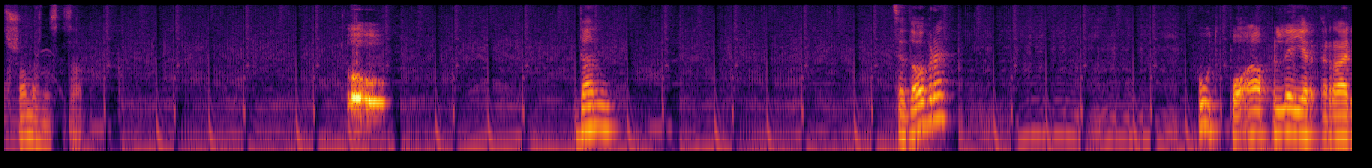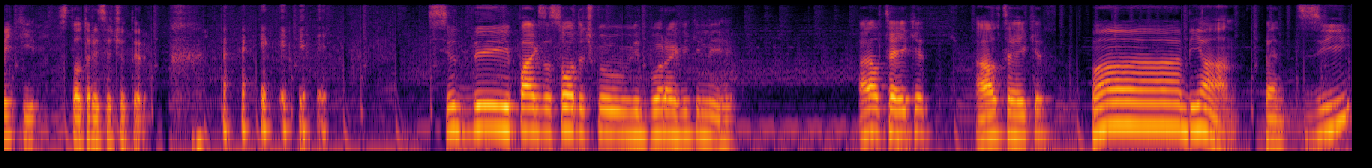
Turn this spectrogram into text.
Що можна сказати? Дан. Це добре? Food по A Player Rarity 134. Сюди пак за соточку у відборах Вікінліги. I'll take it. I'll take it. Фабіан. Фентзі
